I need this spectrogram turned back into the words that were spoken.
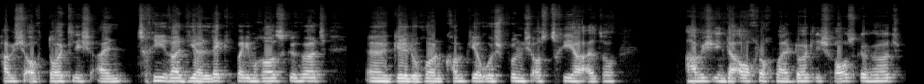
habe ich auch deutlich ein Trierer Dialekt bei ihm rausgehört. Äh, Gildo Horn kommt ja ursprünglich aus Trier, also habe ich ihn da auch noch mal deutlich rausgehört.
